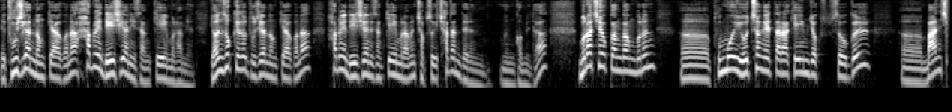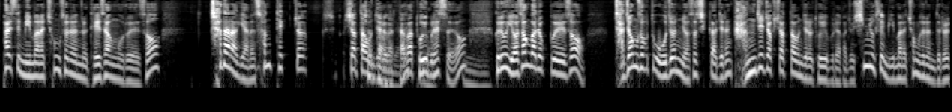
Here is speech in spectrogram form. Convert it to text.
2시간 넘게 하거나 하루에 4시간 이상 게임을 하면 연속해서 2시간 넘게 하거나 하루에 4시간 이상 게임을 하면 접속이 차단되는 겁니다. 문화체육관광부는 어, 부모의 요청에 따라 게임 접속을 어, 만 18세 미만의 청소년을 대상으로 해서 차단하게 하는 선택적 셧다운제를 갖다가 도입을 네. 했어요. 음. 그리고 여성가족부에서 자정서부터 오전 6시까지는 강제적 셧다운제를 도입을 해가지고 16세 미만의 청소년들을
